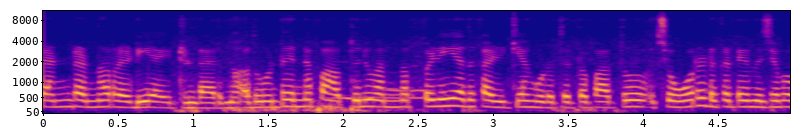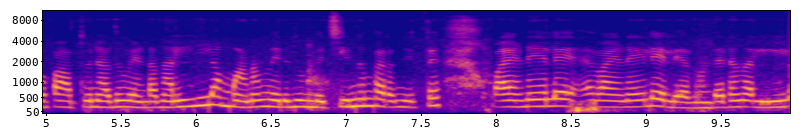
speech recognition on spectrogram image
രണ്ടെണ്ണം റെഡി ആയിട്ടുണ്ടായിരുന്നു. അതുകൊണ്ട് തന്നെ പാത്തുവിന് വന്നപ്പോഴേ അത് കഴിക്കാൻ കൊടുത്തിട്ടോ. പാത്തു ചോറ് എടുക്കട്ടെ എന്ന് വെച്ചപ്പോൾ പാത്തുവിന് അത് വേണ്ട. നല്ല മണം വരുന്നു വെച്ചിന്നും പറഞ്ഞിട്ട് വയണയിലെ വയണയിലല്ലേ അതുകൊണ്ട് തന്നെ നല്ല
